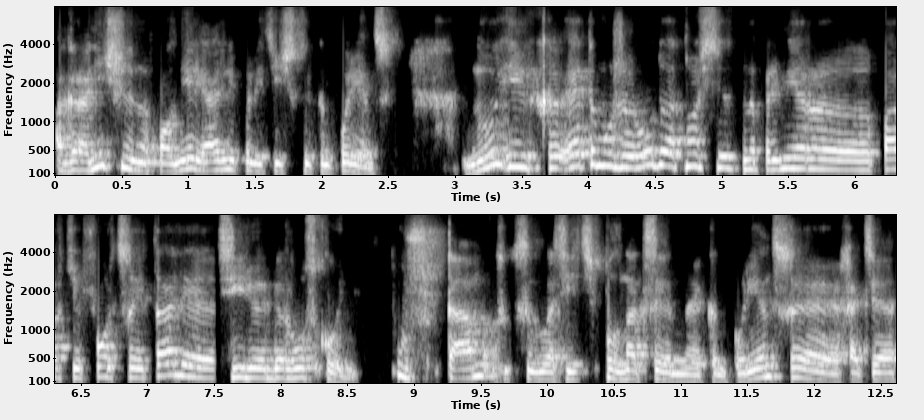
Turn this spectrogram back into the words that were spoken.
ограниченной, но вполне реальной политической конкуренцией. Ну и к этому же роду относится, например, партия Форца Италия Сильвио Берлускони уж там, согласитесь, полноценная конкуренция, хотя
